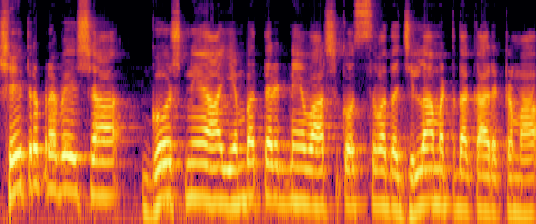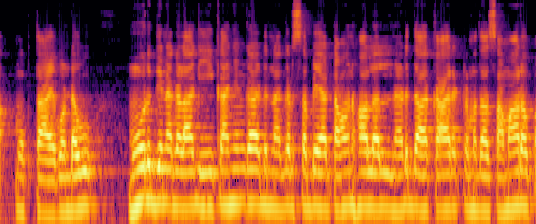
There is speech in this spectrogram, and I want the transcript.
ಕ್ಷೇತ್ರ ಪ್ರವೇಶ ಘೋಷಣೆಯ ಎಂಬತ್ತೆರಡನೇ ವಾರ್ಷಿಕೋತ್ಸವದ ಜಿಲ್ಲಾ ಮಟ್ಟದ ಕಾರ್ಯಕ್ರಮ ಮುಕ್ತಾಯಗೊಂಡವು. ಮೂರು ದಿನಗಳಾಗಿ ಕಾಂಜಂಗಾಡು ನಗರಸಭೆಯ ಟೌನ್ ಹಾಲಲ್ಲಿ ನಡೆದ ಕಾರ್ಯಕ್ರಮದ ಸಮಾರೋಪ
